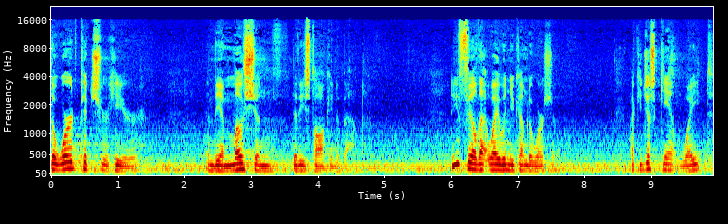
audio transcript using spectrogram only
the word picture here and the emotion that he's talking about. Do you feel that way when you come to worship? Like you just can't wait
